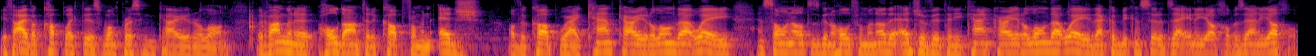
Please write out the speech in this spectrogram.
if I have a cup like this, one person can carry it alone. But if I'm going to hold on to the cup from an edge of the cup where I can't carry it alone that way, and someone else is going to hold from another edge of it and he can't carry it alone that way, that could be considered zayna yachal v'zayna yachal.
